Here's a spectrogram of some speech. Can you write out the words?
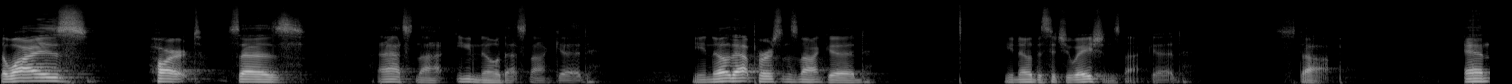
The wise heart says, That's not, you know, that's not good. You know that person's not good. You know the situation's not good. Stop. And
